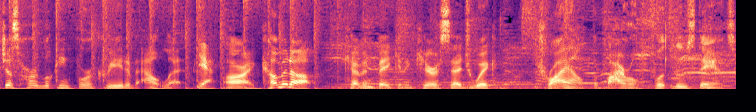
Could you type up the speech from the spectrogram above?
just her looking for a creative outlet. Yeah. All right, coming up, Kevin Bacon and Kyra Sedgwick try out the viral Footloose dance.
